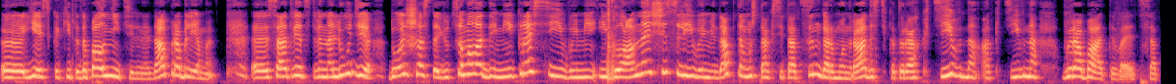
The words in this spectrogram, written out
э, есть какие-то дополнительные да, проблемы. Э, соответственно, люди дольше остаются молодыми и красивыми, и главное, счастливыми, да, потому что окситоцин, гормон радости, который активно-активно вырабатывается.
